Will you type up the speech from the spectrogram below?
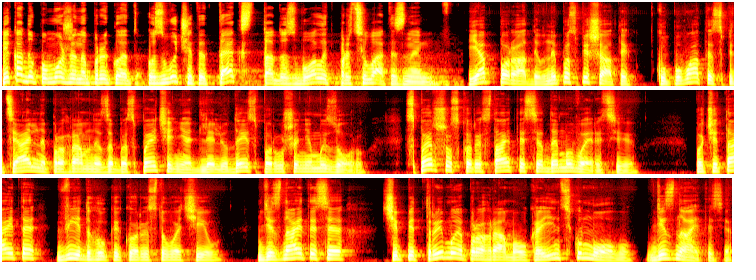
яка допоможе, наприклад, озвучити текст та дозволить працювати з ним. Я б порадив не поспішати купувати спеціальне програмне забезпечення для людей з порушеннями зору. Спершу скористайтеся демоверсією. Почитайте відгуки користувачів, дізнайтеся, чи підтримує програма українську мову. Дізнайтеся,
